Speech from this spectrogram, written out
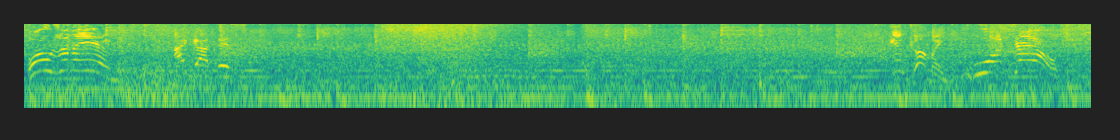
Closing in! I got this. Incoming! Watch out!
